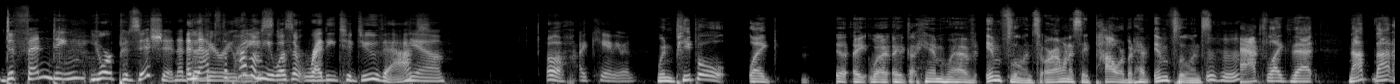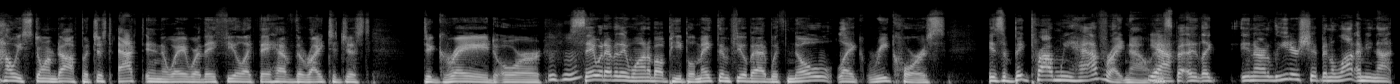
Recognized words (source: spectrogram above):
defending your position at And the that's the problem. He wasn't ready to do that. yeah. Oh, I can't even. when people like uh, well, like him who have influence, or I want to say power, but have influence, Mm-hmm. act like that. Not not how he stormed off, but just act in a way where they feel like they have the right to just degrade or Mm-hmm. say whatever they want about people, make them feel bad with no like recourse. Is a big problem we have right now. Yeah. espe- like in our leadership, and a lot. I mean, not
